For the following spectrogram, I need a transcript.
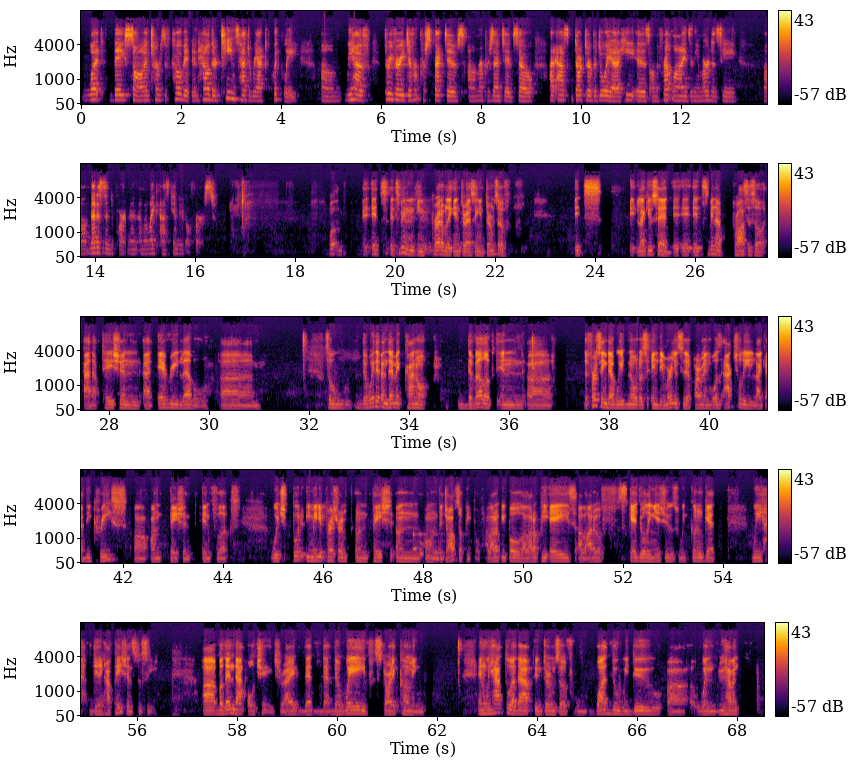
what they saw in terms of COVID and how their teams had to react quickly. Um, we have three very different perspectives um, represented. So I'd ask Dr. Bedoya. He is on the front lines in the emergency uh, medicine department, and I'd like to ask him to go first. Well, it's it's been incredibly interesting in terms of it's it, like you said, it, has been a process of adaptation at every level. Um, so the way the pandemic kind of developed in uh, the first thing that we noticed in the emergency department was actually like a decrease uh, on patient influx which put immediate pressure on, on patient on on the jobs of people. A lot of people a lot of pas a lot of scheduling issues we couldn't get we didn't have patients to see. Uh, but then that all changed right? That that the wave started coming and we had to adapt in terms of what do we do uh, when you have an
